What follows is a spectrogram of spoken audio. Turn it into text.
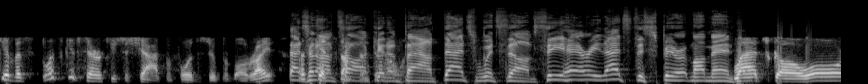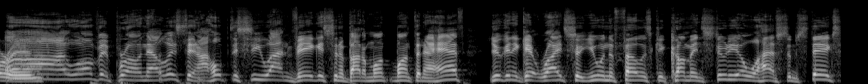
give us let's give Syracuse a shot before the Super Bowl, right? That's let's what I'm talking going. about. That's what's up. See, Harry, that's the spirit, my man. Let's go Orange. Oh, I love it, bro. Now listen, I hope to see you out in Vegas in about a month, month and a half. You're gonna get right, so you and the fellas can come in studio. We'll have some steaks,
